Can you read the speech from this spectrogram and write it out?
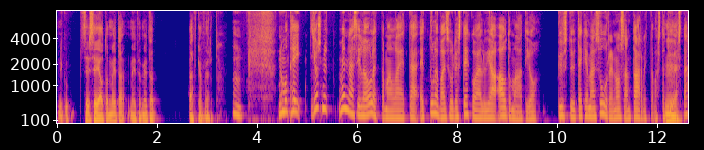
niin kuin, se, se ei auta meitä, meitä, meitä pätkän vertaa. Hmm. No mutta hei, jos nyt mennään sillä olettamalla, että, että tulevaisuudessa tekoäly ja automaatio pystyy tekemään suuren osan tarvittavasta hmm. työstä,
